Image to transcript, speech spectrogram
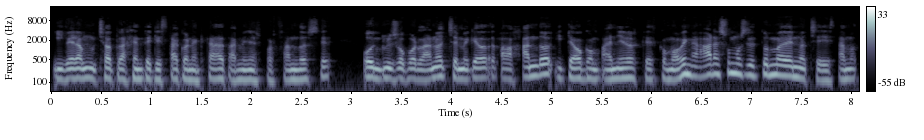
y ver a mucha otra gente que está conectada también esforzándose o incluso por la noche me quedo trabajando y tengo compañeros que es como, venga, ahora somos el turno de noche y estamos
